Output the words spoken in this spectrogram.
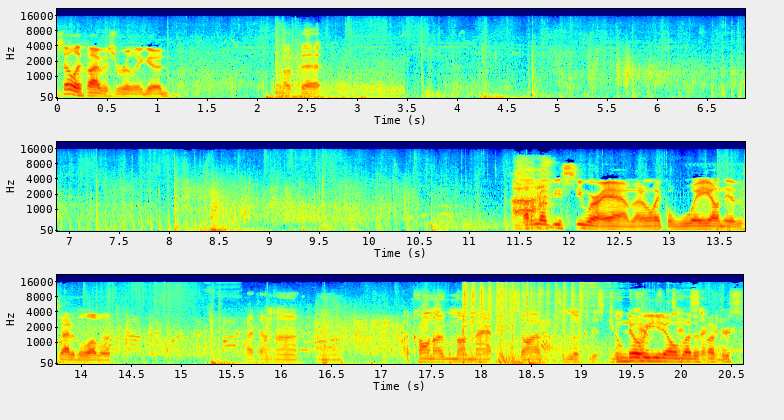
This L85 is really good. I bet. I don't know if you see where I am, I'm like way on the other side of the level. I don't know. I can't open my map because I have to look at this kill No, you don't, motherfucker. seconds.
